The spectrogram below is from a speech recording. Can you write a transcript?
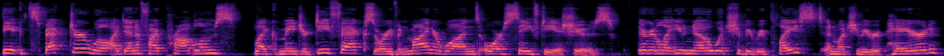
The inspector will identify problems like major defects or even minor ones or safety issues. They're going to let you know what should be replaced and what should be repaired,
